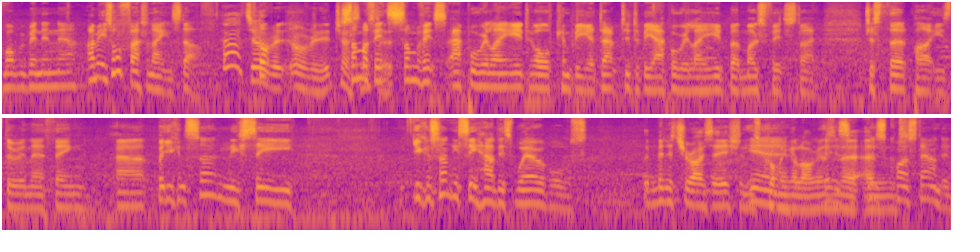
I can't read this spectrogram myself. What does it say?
while we've been in now? I mean, it's all fascinating stuff. oh, it's all, really, all really interesting. Some of it's it? some of it's Apple related or can be adapted to be Apple related, but most of it's like just third parties doing their thing. Uh, but you can certainly see you can certainly see how this wearables the miniaturization's yeah, coming along, isn't it's, it? It's quite astounding.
